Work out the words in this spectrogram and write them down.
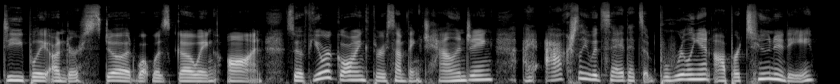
deeply understood what was going on. So, if you're going through something challenging, I actually would say that's a brilliant opportunity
